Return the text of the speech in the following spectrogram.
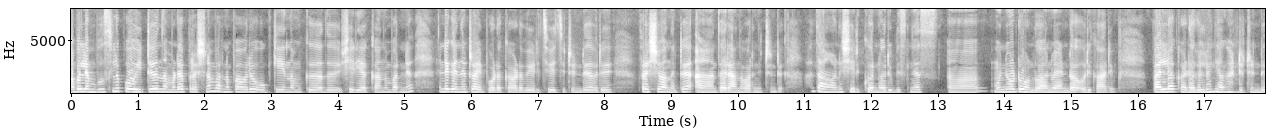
അപ്പോൾ ലംബൂസിൽ പോയിട്ട് നമ്മുടെ പ്രശ്നം പറഞ്ഞപ്പോൾ അവർ ഓക്കെ നമുക്ക് അത് ശരിയാക്കാമെന്നും പറഞ്ഞ് എന്റെ കയ്യിൽ നിന്ന് ട്രൈപ്പോഡൊക്കെ അവിടെ മേടിച്ച് വെച്ചിട്ടുണ്ട്. അവർ ഫ്രഷ് വന്നിട്ട് തരാമെന്ന് പറഞ്ഞിട്ടുണ്ട്. അതാണ് ശരിക്കും പറഞ്ഞാൽ ഒരു ബിസിനസ് മുന്നോട്ട് കൊണ്ടുപോകാൻ വേണ്ട ഒരു കാര്യം. പല കടകളിലും ഞാൻ കണ്ടിട്ടുണ്ട്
